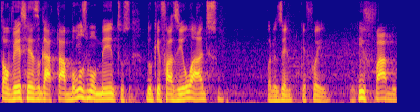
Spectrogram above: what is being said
talvez, resgatar bons momentos do que fazia o Adson, por exemplo, que foi rifado.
